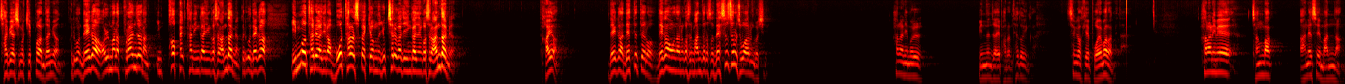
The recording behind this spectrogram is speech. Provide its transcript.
자비하심을 기뻐한다면 그리고 내가 얼마나 불완전한 임퍼펙트한 인간인 것을 안다면 그리고 내가 임모탈이 아니라 모탈할 수밖에 없는 육체를 가진 인간인 것을 안다면 과연 내가 내 뜻대로 내가 원하는 것을 만들어서 내 스스로 좋아하는 것이 하나님을 믿는 자의 바른 태도인가 생각해 보아야만 합니다. 하나님의 장막 안에서의 만남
